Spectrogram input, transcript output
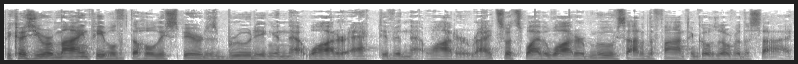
Because you remind people that the Holy Spirit is brooding in that water, active in that water, right? So it's why the water moves out of the font and goes over the side.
